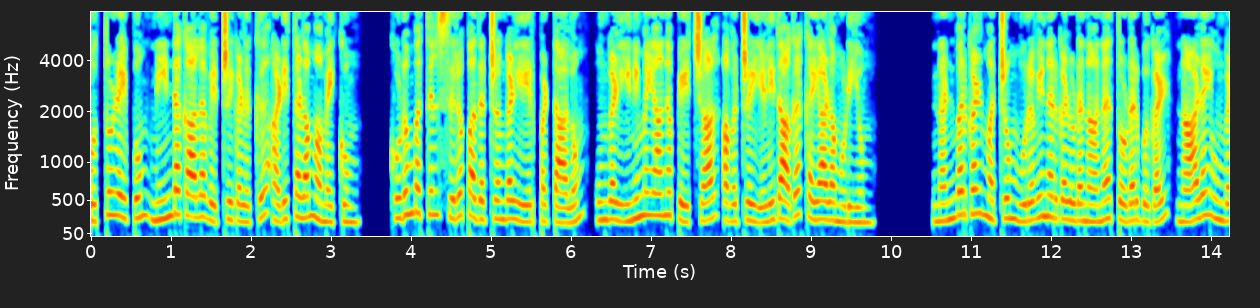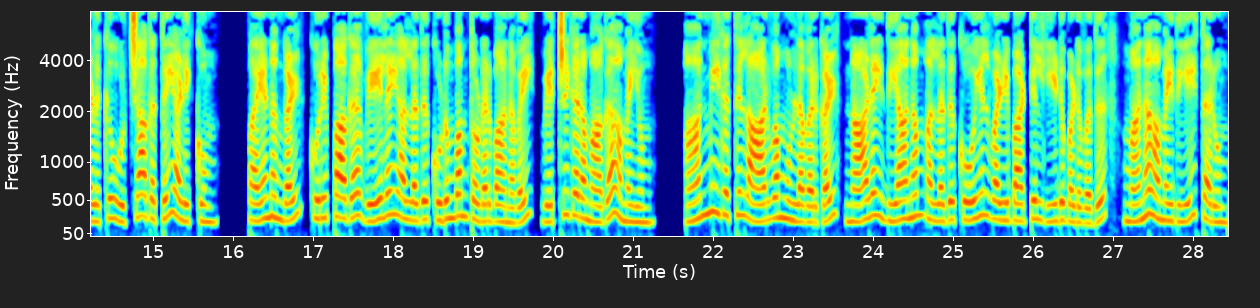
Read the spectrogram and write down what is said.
ஒத்துழைப்பும் நீண்டகால வெற்றிகளுக்கு அடித்தளம் அமைக்கும். குடும்பத்தில் சிறு பதற்றங்கள் ஏற்பட்டாலும் உங்கள் இனிமையான பேச்சால் அவற்றை எளிதாக கையாள முடியும். நண்பர்கள் மற்றும் உறவினர்களுடனான தொடர்புகள் நாளை உங்களுக்கு உற்சாகத்தை அளிக்கும். பயணங்கள் குறிப்பாக வேலை அல்லது குடும்பம் தொடர்பானவை வெற்றிகரமாக அமையும். ஆன்மீகத்தில் ஆர்வம் உள்ளவர்கள் நாளை தியானம் அல்லது கோயில் வழிபாட்டில் ஈடுபடுவது மன அமைதியை தரும்.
